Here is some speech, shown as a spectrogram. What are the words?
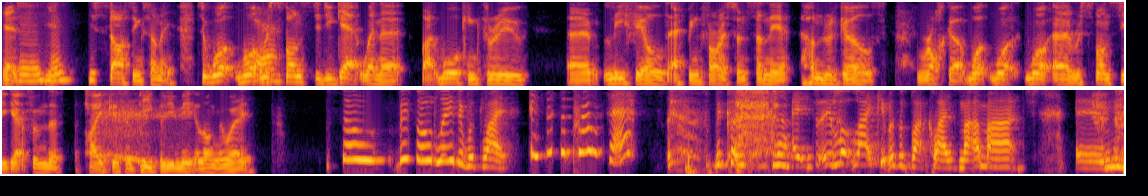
yes, mm-hmm. you, are starting something. So what what yeah. response did you get when uh, like walking through uh, leafy old Epping Forest when suddenly a hundred girls rock up? What what what uh, response do you get from the hikers and people you meet along the way? So this old lady was like, "Is this a protest?" because it, it, looked like it was a Black Lives Matter march. Um,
